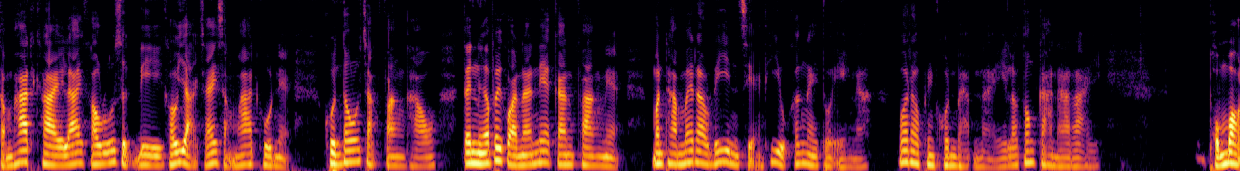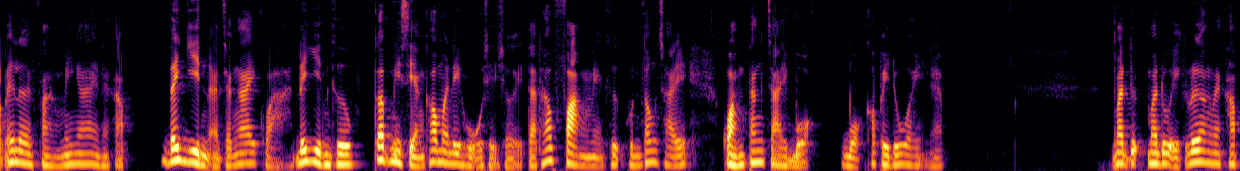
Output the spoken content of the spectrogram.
สัมภาษณ์ใครแล้วเขารู้สึกดี เขาอยากจะให้สัมภาษณ์คุณเนี่ย คุณต้องรู้จักฟังเขา แต่เหนือไปกว่านั้นเนี่ยการฟังเนี่ยมันทำให้เราได้ยินเสียงที่อยู่ข้างในตัวเองนะว่าเราเป็นคนแบบไหนเราต้องการอะไร ผมบอกได้เลยฟังไม่ง่ายนะครับ ได้ยินอาจจะง่ายกว่า ได้ยินคือก็มีเสียงเข้ามาในหูเฉยๆ แต่ถ้าฟังเนี่ยคือคุณต้องใช้ความตั้งใจบวกบวกเข้าไปด้วยนะครับ มามาดูอีกเรื่องนะครับ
